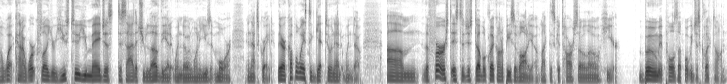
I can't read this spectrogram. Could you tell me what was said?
uh, what kind of workflow you're used to. You may just decide that you love the edit window and want to use it more, and that's great. There are a couple ways to get to an edit window. Um, the first is to just double click on a piece of audio, like this guitar solo here. Boom, it pulls up what we just clicked on.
